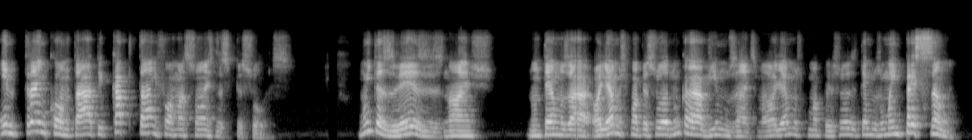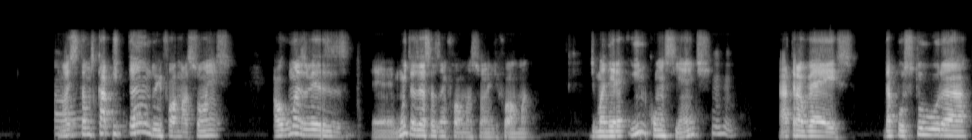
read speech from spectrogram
entrar em contato e captar informações das pessoas. Muitas vezes nós não temos a olhamos para uma pessoa nunca a vimos antes, mas olhamos para uma pessoa e temos uma impressão. Nós estamos captando informações, algumas vezes, é, muitas dessas informações de forma, de maneira inconsciente, uhum. através da postura,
